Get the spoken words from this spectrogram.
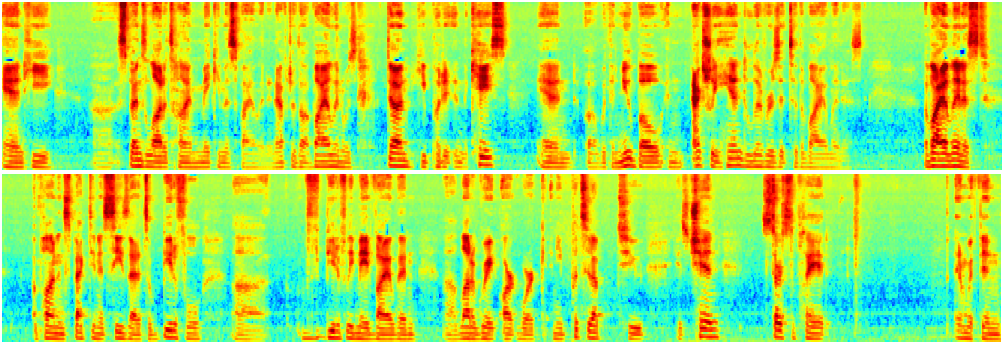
and he uh, spends a lot of time making this violin. And after the violin was done, he put it in the case and uh, with a new bow, and actually hand delivers it to the violinist. The violinist, upon inspecting it, sees that it's a beautiful Uh, beautifully made violin, a lot of great artwork, and he puts it up to his chin, starts to play it, and within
